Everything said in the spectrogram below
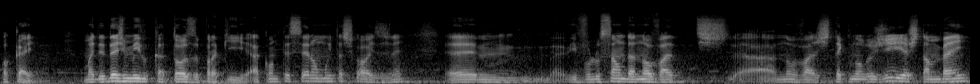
Ok. Mas de 2014 para aqui aconteceram muitas coisas, né? Em, evolução da nova, novas tecnologias também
